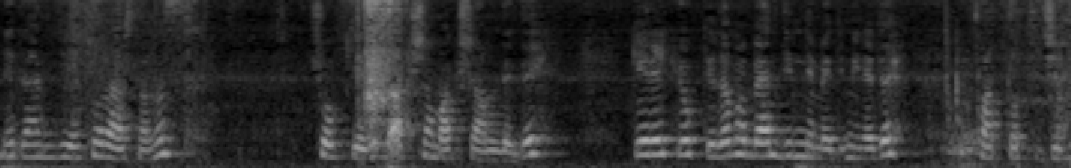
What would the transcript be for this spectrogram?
Neden diye sorarsanız çok yeriz akşam akşam dedi. Gerek yok dedi ama ben dinlemedim yine de patlatacağım.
